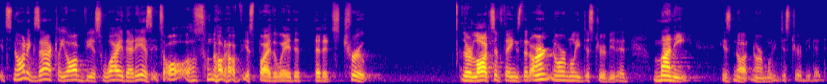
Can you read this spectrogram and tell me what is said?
it's not exactly obvious why that is. It's also not obvious, by the way, that, that it's true. There are lots of things that aren't normally distributed. Money is not normally distributed.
